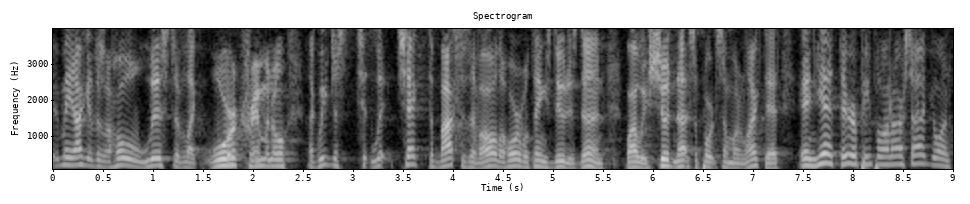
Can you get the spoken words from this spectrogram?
I mean, I get there's a whole list of like war criminal. Like we just t- li- check the boxes of all the horrible things dude has done. Why we should not support someone like that. And yet there are people on our side going,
